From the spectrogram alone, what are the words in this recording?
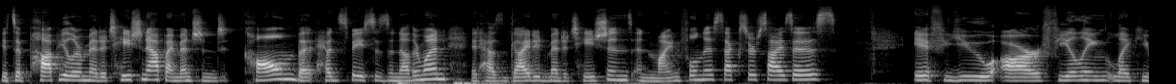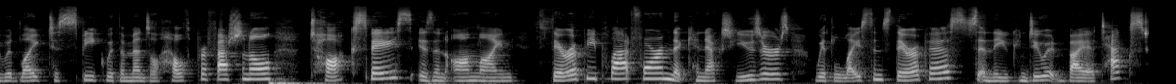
It's a popular meditation app. I mentioned Calm, but Headspace is another one. It has guided meditations and mindfulness exercises. If you are feeling like you would like to speak with a mental health professional, TalkSpace is an online therapy platform that connects users with licensed therapists, and that you can do it via text,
